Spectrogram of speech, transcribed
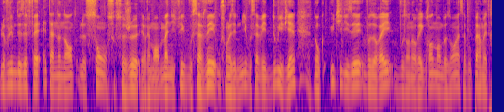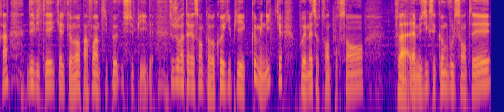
le volume des effets est à 90%, le son sur ce jeu est vraiment magnifique, vous savez où sont les ennemis, vous savez d'où ils viennent, donc utilisez vos oreilles, vous en aurez grandement besoin et ça vous permettra d'éviter quelques morts parfois un petit peu stupides. Toujours intéressant quand vos coéquipiers communiquent, vous pouvez mettre sur 30%, voilà, la musique c'est comme vous le sentez,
